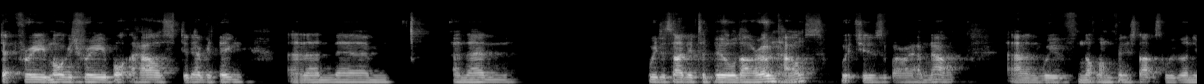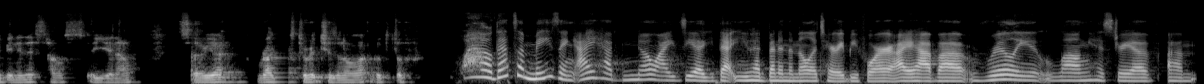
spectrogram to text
debt free, mortgage free, bought the house, did everything, and then um, and then we decided to build our own house, which is where I am now. And we've not long finished that, so we've only been in this house a year now. So yeah, rags to riches and all that good stuff. Wow, that's amazing. I had no idea that you had been in the military before. I have a really long history of um,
